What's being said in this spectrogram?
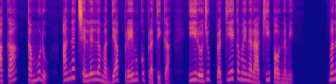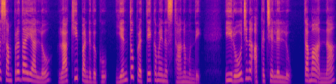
అక్క తమ్ముడు అన్న చెల్లెళ్ళ మధ్య ప్రేమకు ప్రతీక. ఈరోజు ప్రత్యేకమైన రాఖీ పౌర్ణమి. మన సంప్రదాయాల్లో రాఖీ పండుగకు ఎంతో ప్రత్యేకమైన స్థానముంది. ఈ రోజున అక్కచెల్లెళ్ళు తమ అన్నా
